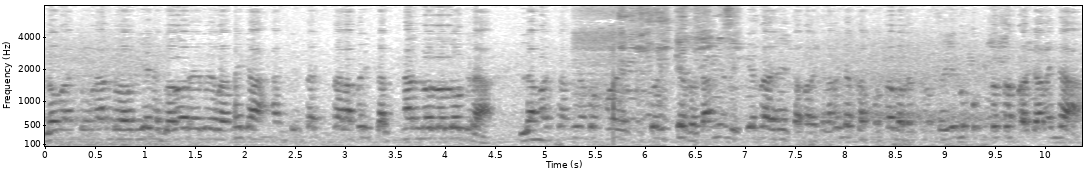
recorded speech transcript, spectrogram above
Lo va cobrando bien el jugador de Banega ante esta la América, al final no lo logra la va cambiando por el sector izquierdo, también de izquierda a derecha, para que la venga transportando, retrocediendo un poquito atrás para que venga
